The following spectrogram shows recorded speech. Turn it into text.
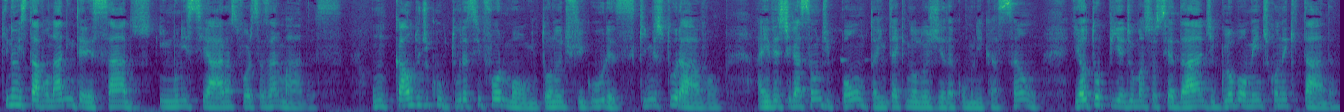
que não estavam nada interessados em municiar as Forças Armadas. Um caldo de cultura se formou em torno de figuras que misturavam a investigação de ponta em tecnologia da comunicação e a utopia de uma sociedade globalmente conectada,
